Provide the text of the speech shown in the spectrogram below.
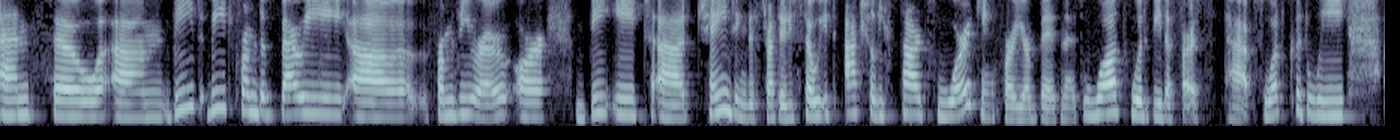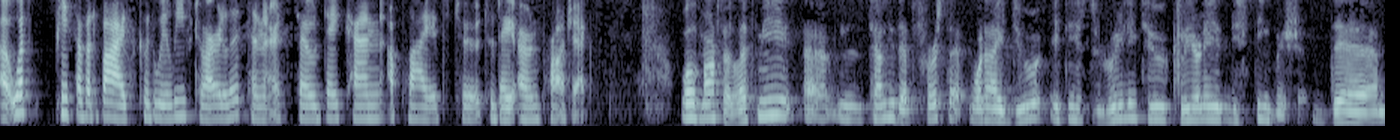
And so um, be it be it from the very uh, from zero or be it uh, changing the strategy. So it actually starts working for your business. What would be the first steps? What could we uh, what piece of advice could we leave to our listeners so they can apply it to to their own projects well, Marta, let me uh, tell you that first, uh, what I do it is really to clearly distinguish the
